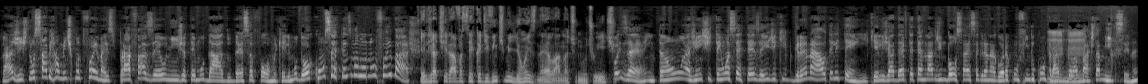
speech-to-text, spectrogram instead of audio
tá? A gente não sabe realmente quanto foi, mas para fazer o Ninja ter mudado dessa forma que ele mudou, com certeza o valor não foi baixo. Ele já tirava cerca de 20 milhões, né, lá no Twitch. Pois é, então a gente tem uma certeza aí de que grana alta ele tem e que ele já deve ter terminado de embolsar essa grana agora com o fim do contrato uhum. pela parte da Mixer, né?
